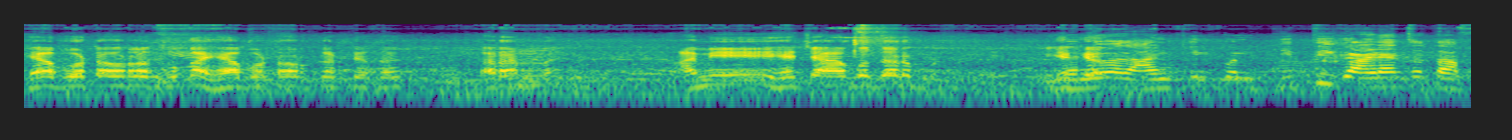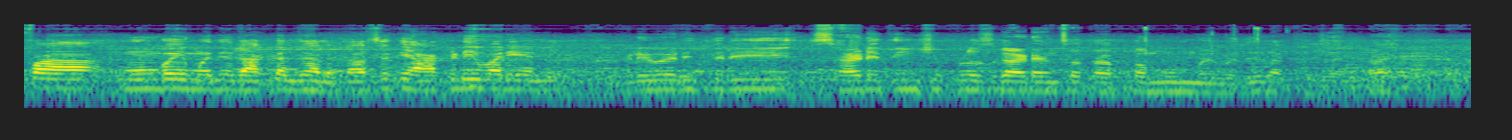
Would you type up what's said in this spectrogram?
ह्या बोटावर चुका ह्या बोटावर करतात कारण आम्ही ह्याच्या अगोदर आणखीन पण किती गाड्यांचा ताफा मुंबईमध्ये दाखल झाला असं ती आकडेवारी आली. आकडेवारी तरी साडेतीनशे प्लस गाड्यांचा ताफा मुंबईमध्ये दाखल झालेला आहे.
